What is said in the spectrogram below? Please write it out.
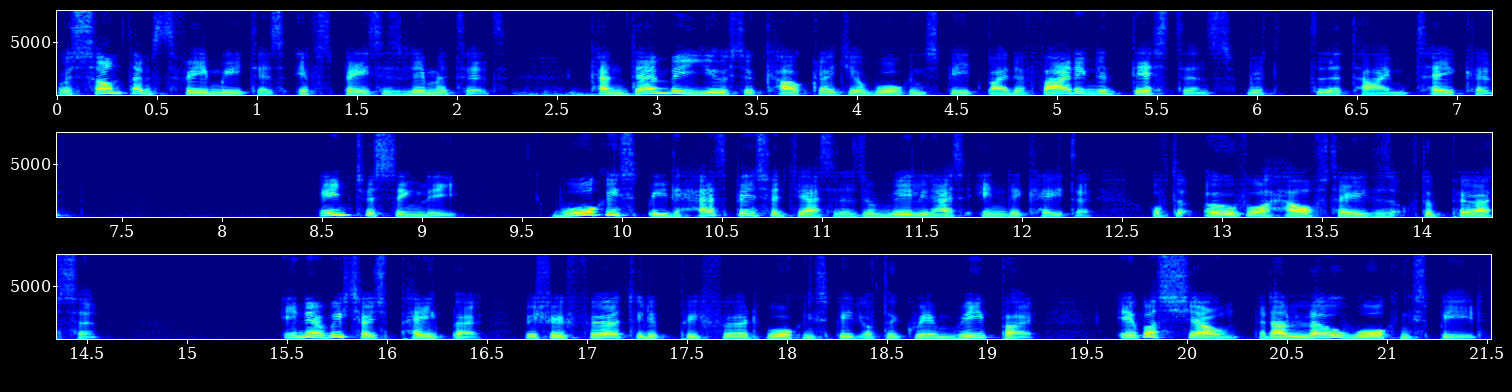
or sometimes 3 meters if space is limited, can then be used to calculate your walking speed by dividing the distance with the time taken. Interestingly, walking speed has been suggested as a really nice indicator of the overall health status of the person. In a research paper which referred to the preferred walking speed of the Grim Reaper, it was shown that a low walking speed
